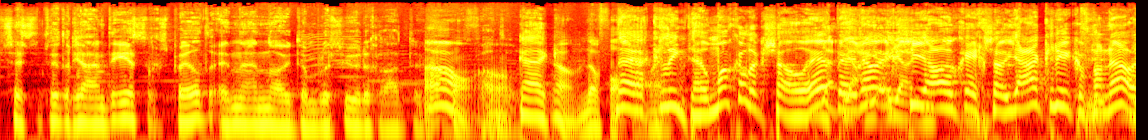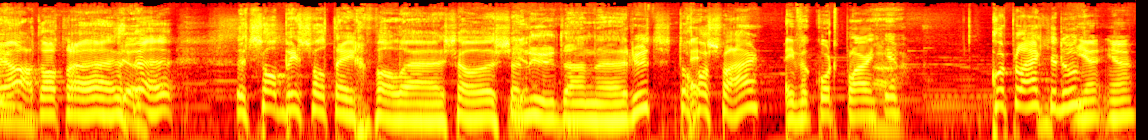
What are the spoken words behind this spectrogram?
26 jaar in het eerste gespeeld en eh, nooit een blessure gehad. Dus Oh, oh. Kijk, Nou, dat valt nou klinkt heel makkelijk zo, hè? Ja, Benno? ja, ja, ik ja, zie ja. jou ook echt zo ja knikken van, nou ja, dat... eh, Het zal best wel tegenvallen, eh, zo, zo nu dan, eh, Ruud. Toch wel zwaar. Even een kort plaatje. Kort plaatje doen? Ja, ja.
